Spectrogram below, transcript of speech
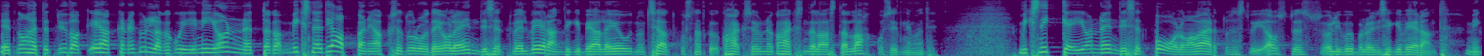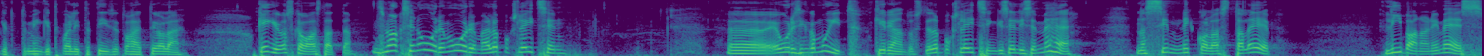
et noh, et, et hüva, heakene küll, aga kui nii on, et aga miks need Jaapani aktsiaturud ei ole endiselt veel veerandigi peale jõudnud sealt, kust nad kaheksakümne kaheksandal aastal lahkusid niimoodi? Miks Nikkei on endiselt pool oma väärtusest või ausalt öeldes oli võib-olla isegi veerand, mingit, mingit kvalitatiivset vahet ei ole. keegi ei oska vastata. siis ma hakkasin uurima, uurima ja lõpuks leidsin äh,, uurisin ka muid kirjandust ja lõpuks leidsingi sellise mehe, Nassim Nicolas Taleb, Liibanoni mees,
